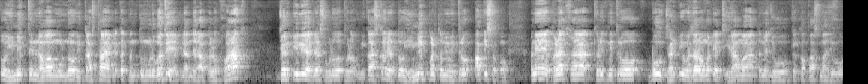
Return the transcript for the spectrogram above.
તો હ્યુમિકથી નવા મૂળનો વિકાસ થાય, એટલે કે તંતુ મૂળ વધે, એટલે અંદર આપેલો ખોરાક ઝડપી લે એટલે છોડવો થોડોક વિકાસ કરે તો હ્યુમિક પણ તમે મિત્રો આપી શકો. અને ઘણા ખરા ખેડૂત મિત્રો બહુ ઝડપી વધારવા માટે જીરામાં તમે જુઓ કે કપાસમાં જુઓ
